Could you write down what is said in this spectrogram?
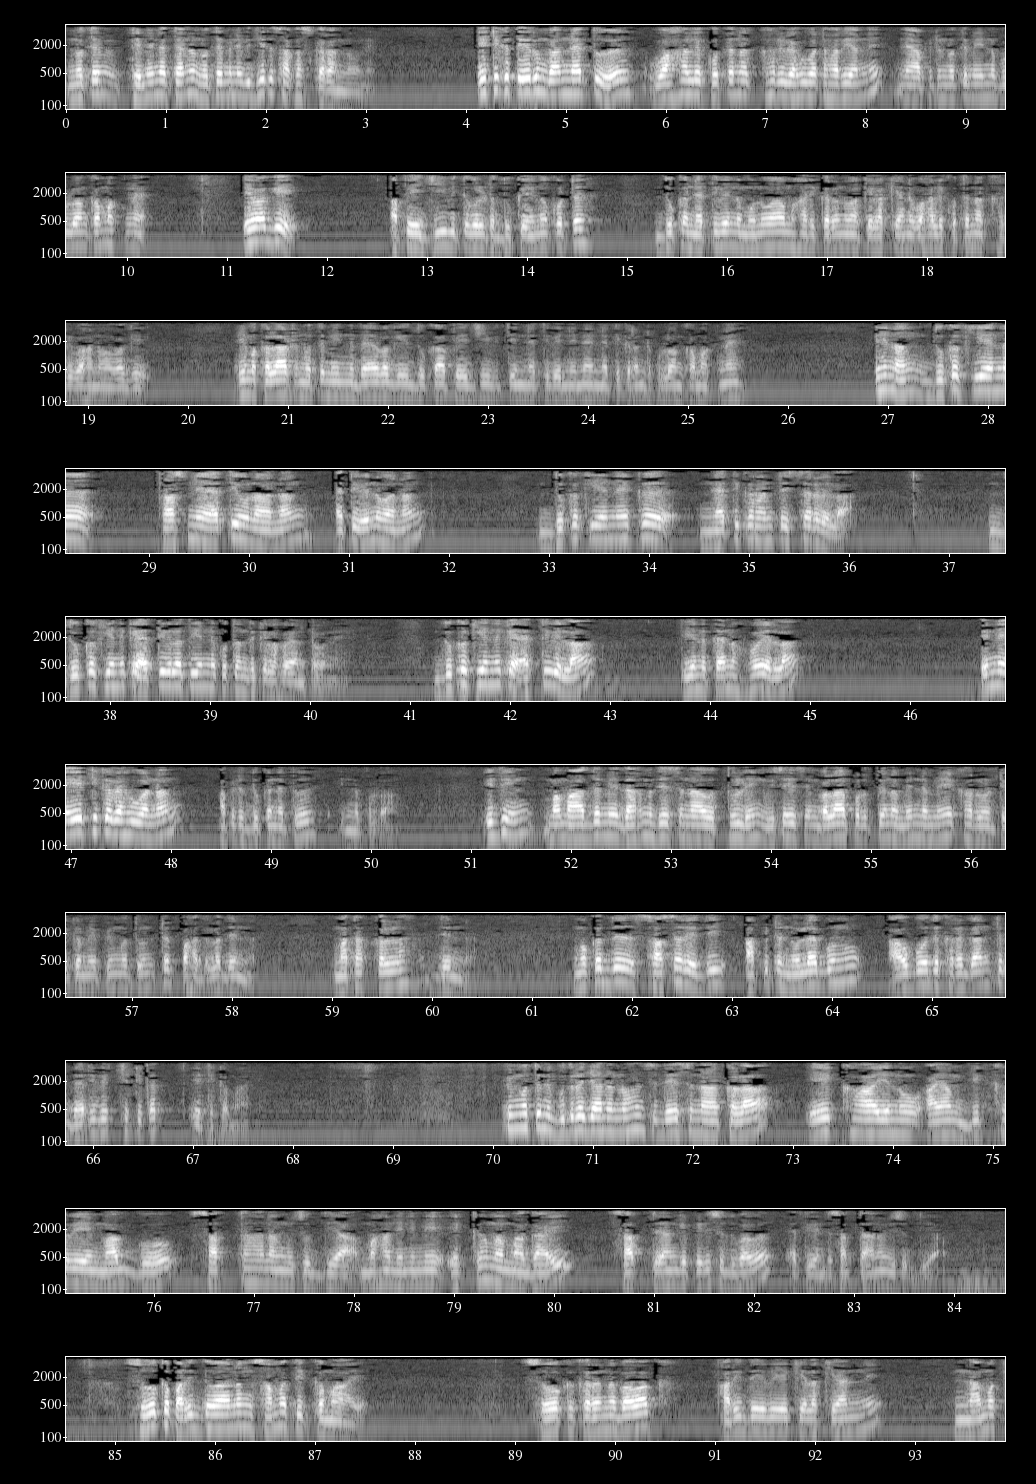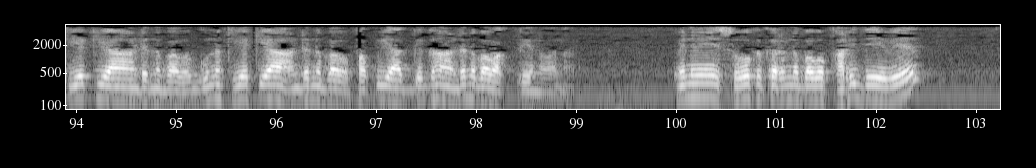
නොතෙමෙන තැන නොතෙමෙන විදිහට සකස් කරන්න ඕනේ. ඒ ටික තේරුම් ගන්න නැතුව වහලේ කොතනක හරි වැහුවට හරියන්නේ නෑ අපිට නොතෙමෙ ඉන්න පුළුවන් කමක් නෑ. ඒ වගේ අපේ ජීවිතවලට දුක එනකොට දුක නැති වෙන්න මොනවාම හරි කරනවා කියලා කියන්නේ වහලේ කොතනක් හරි වහනවා වගේ. එහෙම කළාට නොතෙම ඉන්න බෑ වගේ දුක අපේ ජීවිතෙන් නැති වෙන්නේ නැහැ නැති කරන්න පුළුවන් කමක් නැහැ. එහෙනම් දුක කියන ප්‍රශ්නය ඇති වුණා නම් ඇති වෙනවා නම් දුක කියන එක නැති කරන්න ඉස්සර වෙලා දුක කියන එක ඇති වෙලා තියෙන්නේ කොතනද කියලා හොයන්න ඕනේ. දුක කියන එක ඇති වෙලා තියෙන තැන හොයලා එන්නේ ඒ ටික වැහුවනම් අපිට දුක නැතුව ඉන්න පුළුවන්. ඉතින් මම අද මේ ධර්ම දේශනාව තුළින් විශේෂයෙන් බලාපොරොත්තු වෙන මෙන්න මේ කරුණු ටික මේ පින්වතුන්ට පහදලා දෙන්න. මතක් කරලා දෙන්න. මොකද සසරේදී අපිට නොලැබුණු අවබෝධ කරගන්න බැරි වෙච්ච ටිකත් ඒ ටිකමයි. පින්වතුනි බුදුරජාණන් වහන්සේ දේශනා කළා ඒකායනෝ අයම් භික්ඛවේ මග්ගෝ සත්තානං විසුද්ධිය. මහණෙනි මේ එකම මගයි සත්වයන්ගේ පිරිසුදු බව ඇති වෙන්න සත්තානං විසුද්ධිය. ශෝක පරිද්දවානං සමතික්කමාය. ශෝක කරන බවක් පරිදේවය කියලා කියන්නේ නම කිය කියා අඬන බව, ಗುಣ කිය කියා අඬන බව, පපුවේ අද්ග ගහ අඬන බවක් තියෙනවා නම් මෙන්න මේ ශෝක කරන බව පරිදේවය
